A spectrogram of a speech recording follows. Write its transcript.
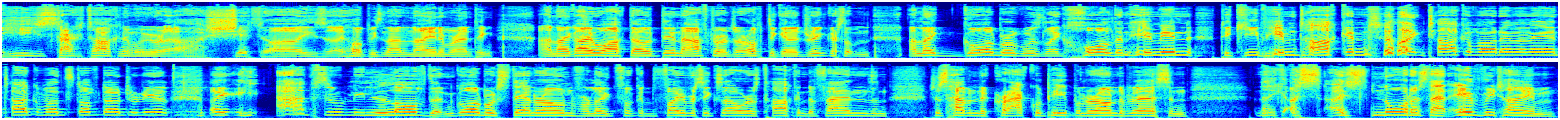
He started talking to him. We were like, "Oh shit! Oh, he's. I hope he's not annoying him or anything." And like, I walked out then afterwards, or up to get a drink or something. And like, Goldberg was like holding him in to keep him talking, to like talk about MMA and talk about stuff down through the. Like, he absolutely loved it. And Goldberg staying around for like fucking five or six hours talking to fans and just having to crack with people around the place. And like, I I noticed that every time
